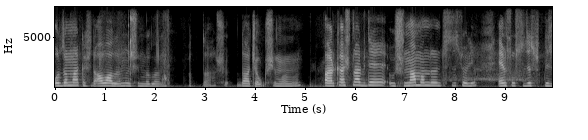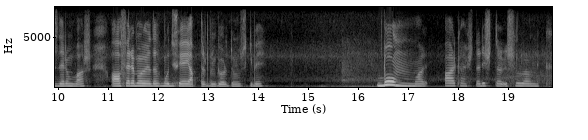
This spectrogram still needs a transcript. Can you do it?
O zaman arkadaşlar havaalanı ışınlanalım. Hatta şu daha çabuk ışınlanalım. Arkadaşlar bir de ışınlanmadan önce size söyleyeyim. En son size sürprizlerim var. Aferin öyle de modifiye yaptırdım gördüğünüz gibi. Bom! Arkadaşlar işte ışınlandık.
